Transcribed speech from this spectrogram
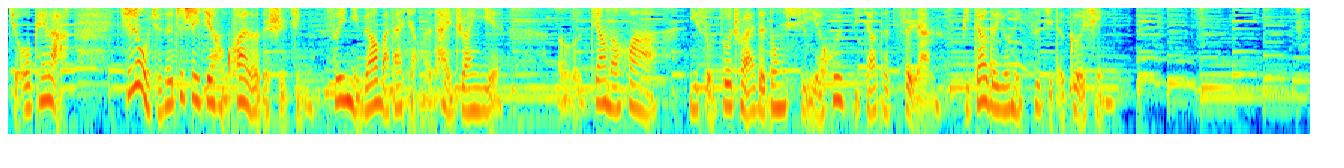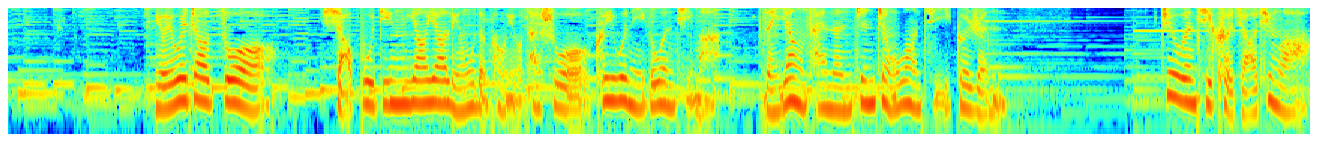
就 OK 啦。其实我觉得这是一件很快乐的事情，所以你不要把它想得太专业，呃，这样的话你所做出来的东西也会比较的自然，比较的有你自己的个性。有一位叫做。小布丁幺幺零五的朋友，他说：“可以问你一个问题吗？怎样才能真正忘记一个人？”这个问题可矫情了，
